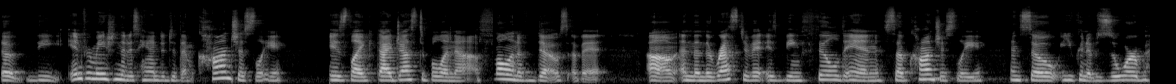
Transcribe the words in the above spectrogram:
the the information that is handed to them consciously is like digestible enough, small enough dose of it, um, and then the rest of it is being filled in subconsciously, and so you can absorb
